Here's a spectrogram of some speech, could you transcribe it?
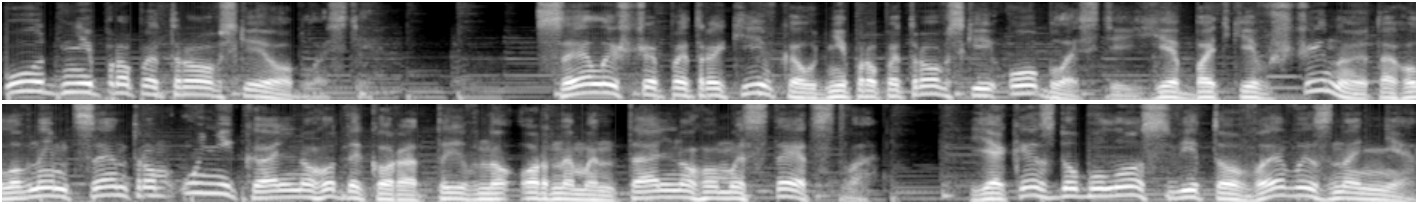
У Дніпропетровській області. Селище Петриківка у Дніпропетровській області є батьківщиною та головним центром унікального декоративно-орнаментального мистецтва, яке здобуло світове визнання.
